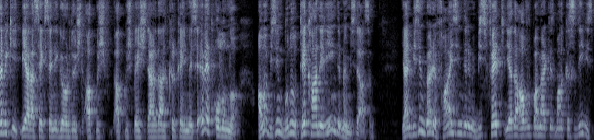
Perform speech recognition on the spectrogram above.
tabii ki bir ara 80'i gördü işte 60 65'lerden 40'a inmesi evet olumlu. Ama bizim bunu tek haneliğe indirmemiz lazım. Yani bizim böyle faiz indirimi biz FED ya da Avrupa Merkez Bankası değiliz.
